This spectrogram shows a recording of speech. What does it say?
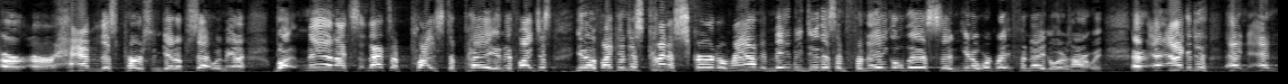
or, or, have this person get upset with me. But man, that's, that's a price to pay. And if I just, you know, if I can just kind of skirt around and maybe do this and finagle this, and, you know, we're great finaglers, aren't we? And, and, I can just, and, and,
